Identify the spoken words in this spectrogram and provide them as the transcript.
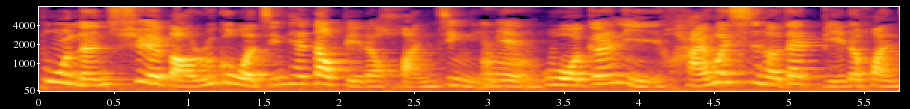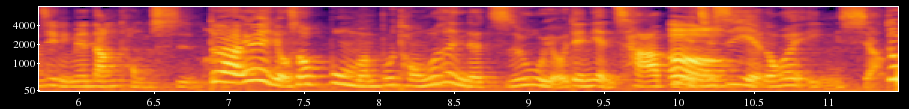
不能确保，如果我今天到别的环境里面，嗯、我跟你还会适合在别的环境里面当同事吗？对啊，因为有时候部门不同，或是你的职务有一点点差别，嗯、其实也都会影响。对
